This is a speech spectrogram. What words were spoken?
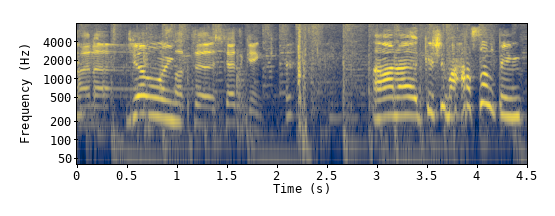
انا جوينج حصلت شاد جينج انا كل شيء ما حصلت oh, انك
